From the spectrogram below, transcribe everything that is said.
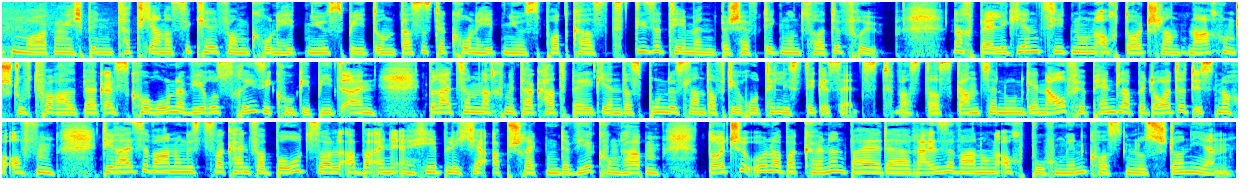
Guten Morgen, ich bin Tatjana Sickel vom Kronehit Newsbeat und das ist der Kronehit News Podcast. Diese Themen beschäftigen uns heute früh. Nach Belgien zieht nun auch Deutschland nach und stuft Vorarlberg als Coronavirus-Risikogebiet ein. Bereits am Nachmittag hat Belgien das Bundesland auf die rote Liste gesetzt. Was das Ganze nun genau für Pendler bedeutet, ist noch offen. Die Reisewarnung ist zwar kein Verbot, soll aber eine erhebliche abschreckende Wirkung haben. Deutsche Urlauber können bei der Reisewarnung auch Buchungen kostenlos stornieren.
